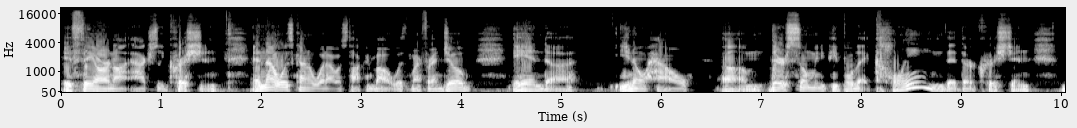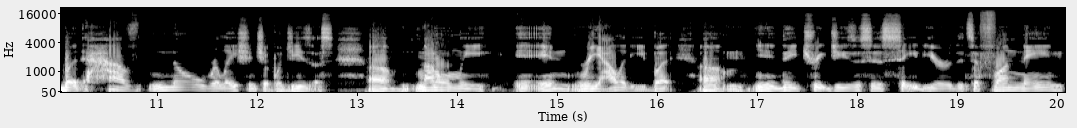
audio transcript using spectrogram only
if they are not actually Christian. And that was kind of what I was talking about with my friend Job and, uh, you know, how, um, there's so many people that claim that they're Christian, but have no relationship with Jesus. Um, not only in reality, but um, you know, they treat Jesus as Savior. That's a fun name,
